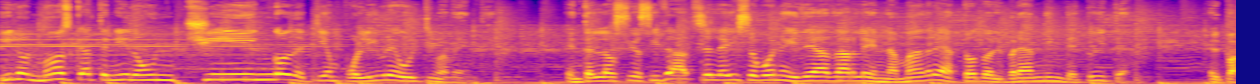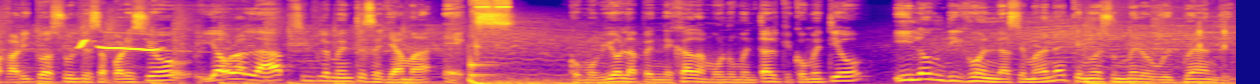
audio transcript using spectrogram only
Elon Musk ha tenido un chingo de tiempo libre últimamente. Entre la ociosidad se le hizo buena idea darle en la madre a todo el branding de Twitter. El pajarito azul desapareció y ahora la app simplemente se llama X. Como vio la pendejada monumental que cometió, Elon dijo en la semana que no es un mero rebranding,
